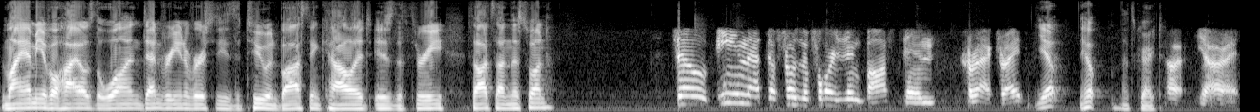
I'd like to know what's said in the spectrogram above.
Miami of Ohio is the one, Denver University is the two, and Boston College is the three. Thoughts on this one? So being that the Frozen Four is in Boston, correct, right? Yep. Yep, that's correct. All right. Yeah, all right.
